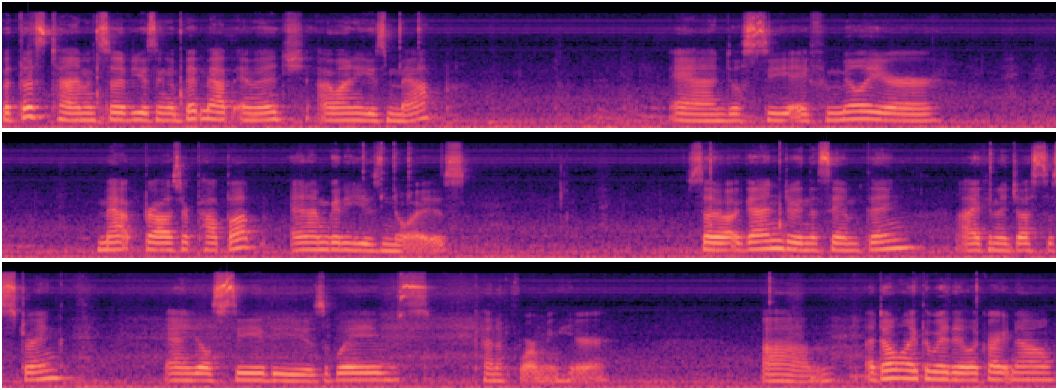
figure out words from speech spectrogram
But this time, instead of using a bitmap image, I want to use map. And you'll see a familiar map browser pop up, and I'm going to use noise. So again, doing the same thing, I can adjust the strength, and you'll see these waves kind of forming here. Um, I don't like the way they look right now,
